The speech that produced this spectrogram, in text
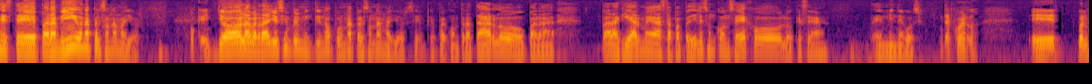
Este, para mí, una persona mayor. Ok. Yo, la verdad, yo siempre me inclino por una persona mayor, siempre, para contratarlo o para, para guiarme, hasta para pedirles un consejo, lo que sea, en mi negocio. De acuerdo. Eh, bueno,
